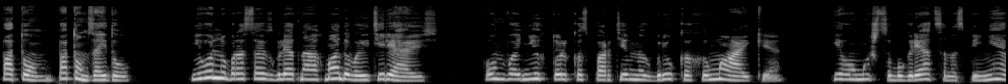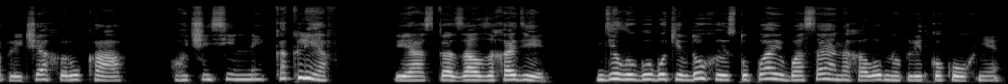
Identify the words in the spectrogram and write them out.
потом, потом зайду. Невольно бросаю взгляд на Ахмадова и теряюсь. Он в одних только спортивных брюках и майке. Его мышцы бугрятся на спине, плечах и руках. Очень сильный, как лев. Я сказал, заходи. Делаю глубокий вдох и ступаю, босая на холодную плитку кухни.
